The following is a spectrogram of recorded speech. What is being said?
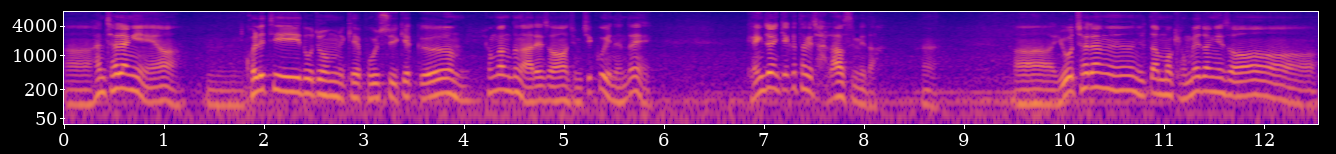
어, 한 차량이에요. 음, 퀄리티도 좀 이렇게 볼 수 있게끔 형광등 아래서 지금 찍고 있는데 굉장히 깨끗하게 잘 나왔습니다. 예. 아, 요 차량은 일단 뭐 경매장에서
